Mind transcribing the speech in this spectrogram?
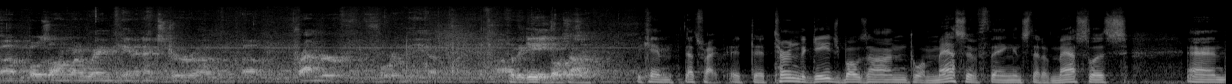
uh, boson went away and became an extra uh, uh parameter for the, uh, for the gauge, gauge boson. boson. Became, that's right. It, it turned the gauge boson into a massive thing instead of massless. And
